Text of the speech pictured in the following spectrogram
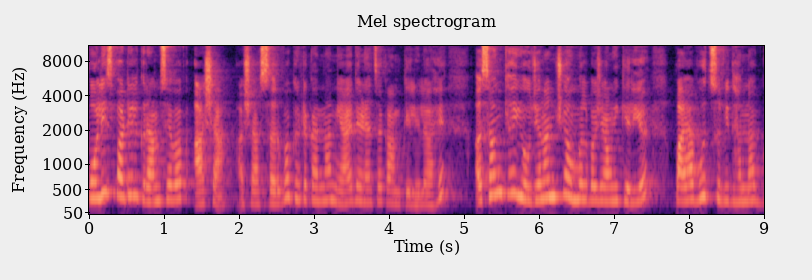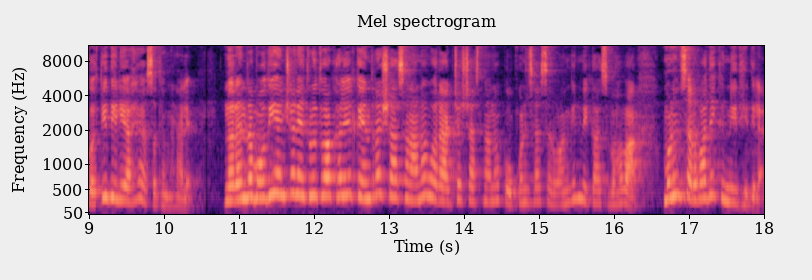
पोलीस पाटील ग्रामसेवक आशा अशा सर्व घटकांना न्याय देण्याचं काम केलेलं आहे. असंख्य योजनांची अंमलबजावणी केली आहे. पायाभूत सुविधांना गती दिली आहे असं ते म्हणाले. नरेंद्र मोदी यांच्या नेतृत्वाखालील केंद्र शासनानं व राज्य शासनानं कोकणचा सर्वांगीण विकास व्हावा म्हणून सर्वाधिक निधी दिलाय.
